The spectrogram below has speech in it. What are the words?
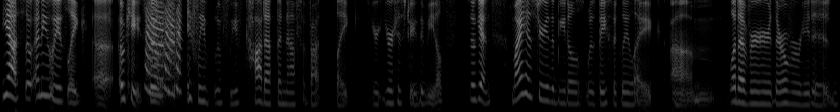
yeah, so anyways like uh okay, so if we've if we've caught up enough about like your your history of the Beatles. So again, my history of the Beatles was basically like um whatever, they're overrated.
